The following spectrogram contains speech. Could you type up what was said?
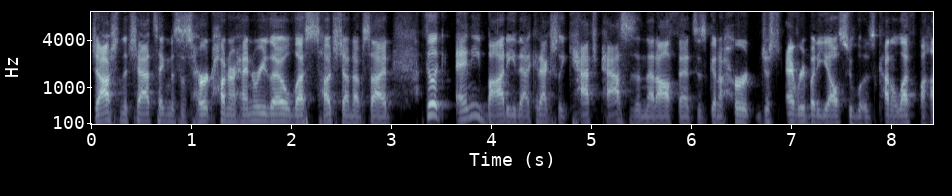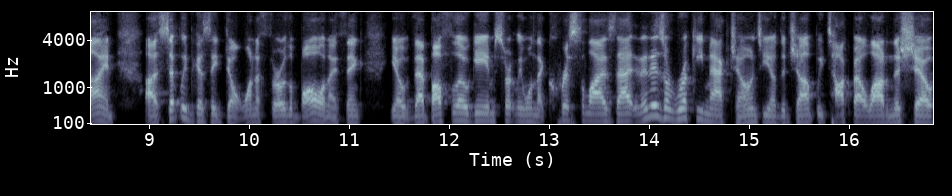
Josh in the chat saying this has hurt Hunter Henry, though, less touchdown upside. I feel like anybody that can actually catch passes in that offense is going to hurt just everybody else who was kind of left behind uh, simply because they don't want to throw the ball. And I think, you know, that Buffalo game, certainly one that crystallized that. And it is a rookie Mac Jones, you know, the jump we talk about a lot on this show,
